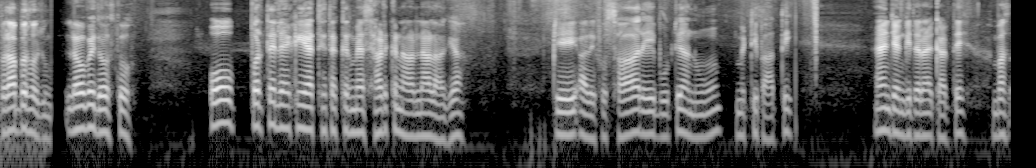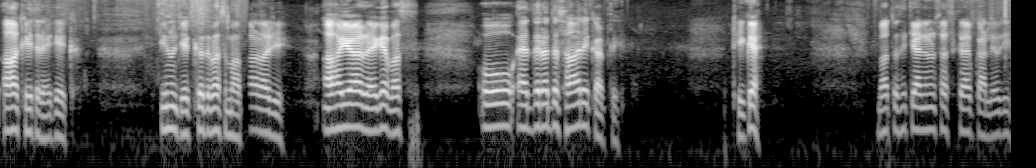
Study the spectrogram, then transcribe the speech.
ਬਰਾਬਰ ਹੋ ਜੂ ਲਓ ਬਈ ਦੋਸਤੋ, ਉਹ ਉੱਪਰ ਤੇ ਲੈ ਕੇ ਇੱਥੇ ਤੱਕ ਮੈਂ ਸੜਕ ਨਾਲ ਨਾਲ ਆ ਗਿਆ ਤੇ ਆ ਦੇਖੋ ਸਾਰੇ ਬੂਟਿਆਂ ਨੂੰ ਮਿੱਟੀ ਪਾਤੀ, ਐਂ ਚੰਗੀ ਤਰ੍ਹਾਂ ਕਰਤੇ ਬਸ ਆਹ ਖੇਤ ਰਹਿ ਗਿਆ ਇੱਕ। ਇਹਨੂੰ ਦੇਖ ਤੇ ਬਸ ਮਾਪਾ ਆ ਜੀ, ਆਹ ਯਾਰ ਰਹਿ ਗਿਆ ਬਸ। ਉਹ ਇੱਧਰ ਇੱਧਰ ਸਾਰੇ ਕਰਤੇ ਠੀਕ ਹੈ? ਬਸ ਤੁਸੀਂ ਚੈਨਲ ਨੂੰ ਸਬਸਕ੍ਰਾਈਬ ਕਰ ਲਿਓ ਜੀ।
